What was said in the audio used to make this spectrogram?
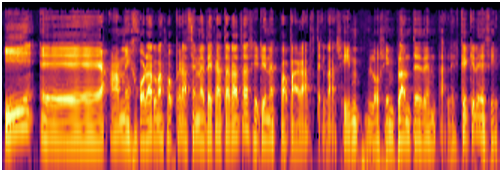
y eh, a mejorar las operaciones de cataratas si tienes para pagártelas y los implantes dentales. ¿Qué quiere decir?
